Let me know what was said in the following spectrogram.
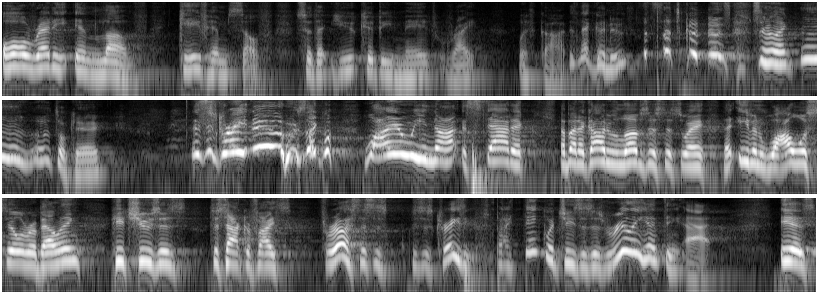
already in love gave himself so that you could be made right with God. Isn't that good news? That's such good news. So you're like, hmm, oh, it's okay. This is great news. Like, why are we not ecstatic about a God who loves us this way that even while we're still rebelling, he chooses to sacrifice for us. This is, this is crazy. But I think what Jesus is really hinting at is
